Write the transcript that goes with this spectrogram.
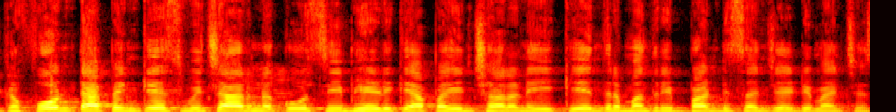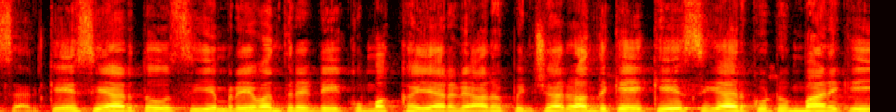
ఇక ఫోన్ ట్యాపింగ్ కేసు విచారణకు సిబిఐడికి అప్పగించాలని కేంద్ర మంత్రి బండి సంజయ్ డిమాండ్ చేశారు. కేసీఆర్తో సీఎం రేవంత్ రెడ్డి కుమ్మక్కయ్యారని ఆరోపించారు. అందుకే కేసీఆర్ కుటుంబానికి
